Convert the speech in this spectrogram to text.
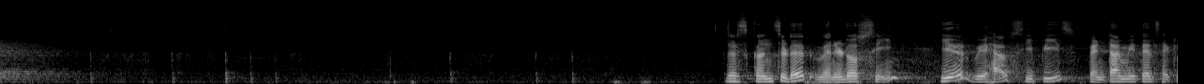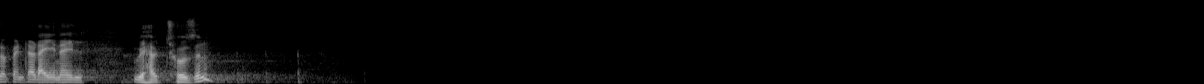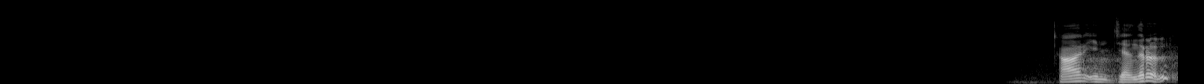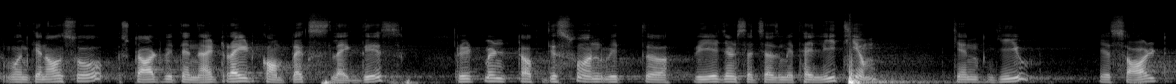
Let us consider vanadocene. Here we have CPs pentamethyl cyclopentadienyl we have chosen or in general one can also start with a nitride complex like this. Treatment of this one with uh, reagents such as methyl lithium can give a salt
